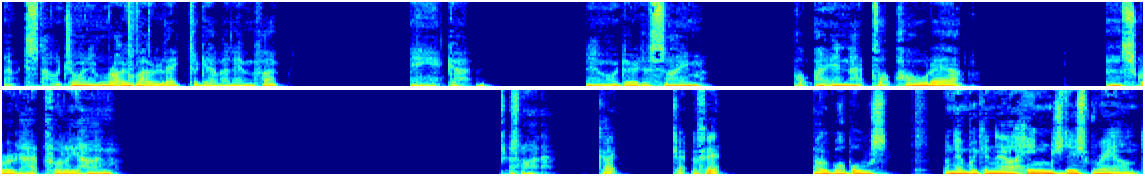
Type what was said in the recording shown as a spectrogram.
And we start joining robo leg together then, folks. There you go. And we'll do the same. Pop that in that top hole there and screw that fully home. Just like that. Okay, check the fit. No wobbles. And then we can now hinge this round.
